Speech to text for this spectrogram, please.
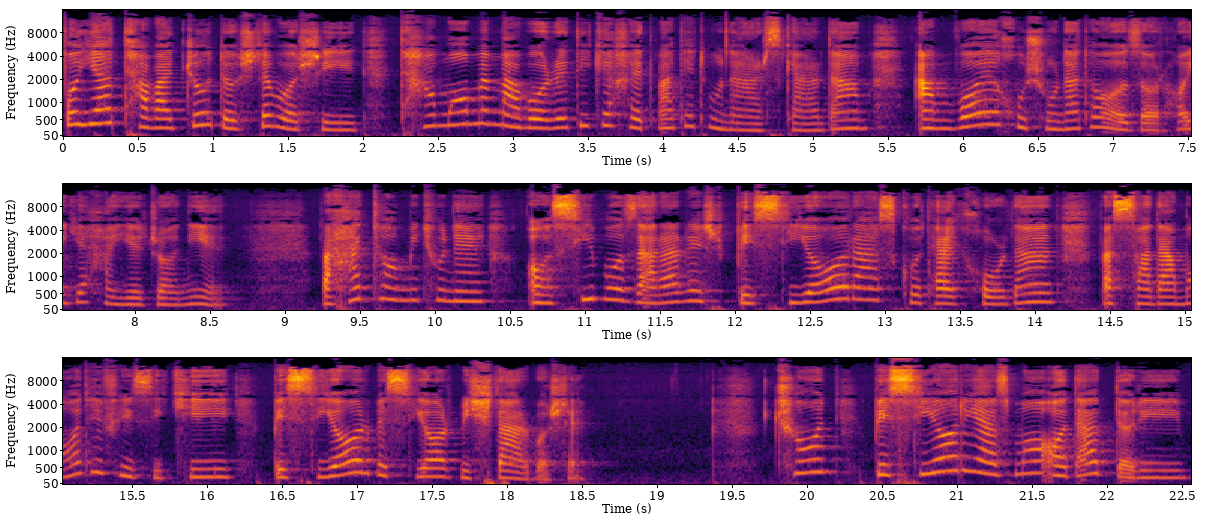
باید توجه داشته باشید. تمام مواردی که خدمتتون ارز کردم انواع خشونت و آزارهای هیجانیه و حتی می‌تونه آسیب و ضررش بسیار از کتک خوردن و صدمات فیزیکی بسیار بسیار بیشتر باشه. چون بسیاری از ما عادت داریم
